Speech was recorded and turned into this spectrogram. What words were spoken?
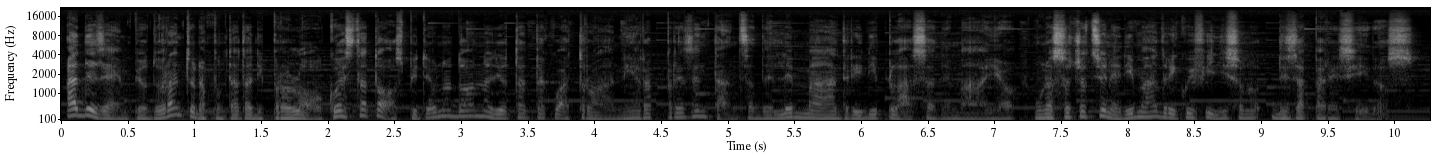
Ad esempio, durante una puntata di Proloco è stata ospite una donna di 84 anni in rappresentanza delle Madri di Plaza de Mayo, un'associazione di madri i cui figli sono desaparecidos.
